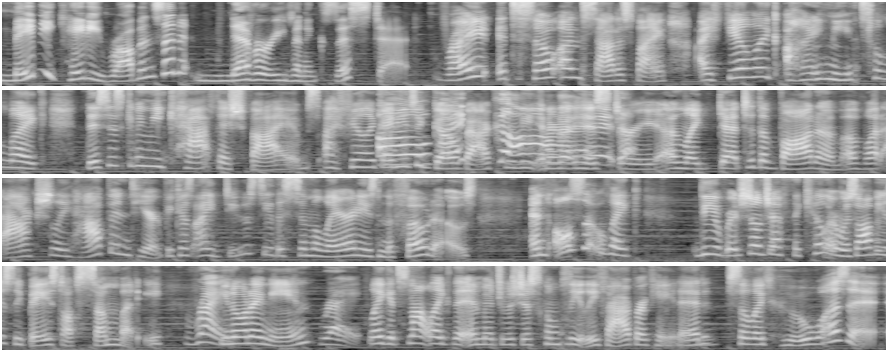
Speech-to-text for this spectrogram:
maybe katie robinson never even existed Right? It's so unsatisfying. I feel like I need to like this is giving me catfish vibes. I feel like I need Oh to go back to the internet history and like get to the bottom of what actually happened here because I do see the similarities in the photos. And also like the original Jeff the Killer was obviously based off somebody. right You know what I mean? right Like it's not like the image was just completely fabricated. Mm-hmm. So like who was it?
